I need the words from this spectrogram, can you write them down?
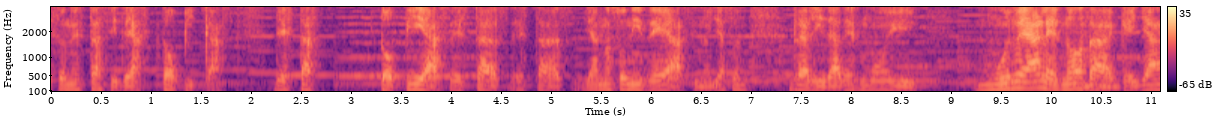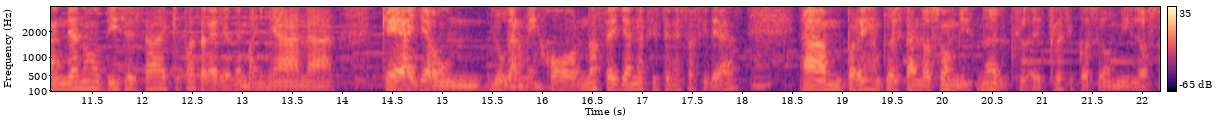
son estas ideas tópicas, de estas utopías, estas, estas ya no son ideas, sino ya son realidades muy, muy reales, ¿no? O sea, que ya, ya no dices, ay, ¿qué pasará el día de mañana? Que haya un lugar mejor, no sé, ya no existen esas ideas. por ejemplo, están los zombies, ¿no? El, clásico zombie, los,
